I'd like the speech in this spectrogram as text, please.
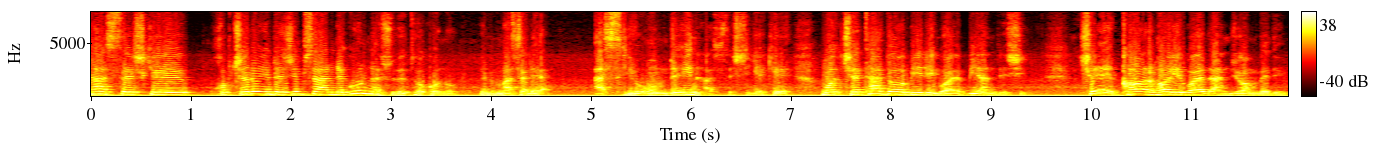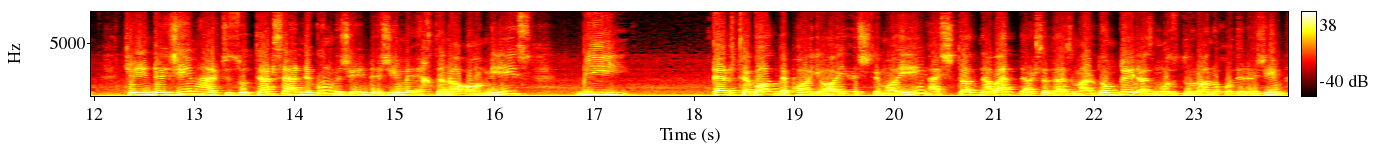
هستش که خب چرا این رژیم سرنگون نشده تا کنون؟ یعنی مسئله اصلی و عمده این هستش دیگه که ما چه تدابیری باید بیاندشیم چه کارهایی باید انجام بدیم که این رژیم هرچی زودتر سرنگون بشه؟ این رژیم اختناق آمیز بی ارتباط به پایه های اجتماعی 80 90 درصد از مردم غیر از مزدوران و خود رژیم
